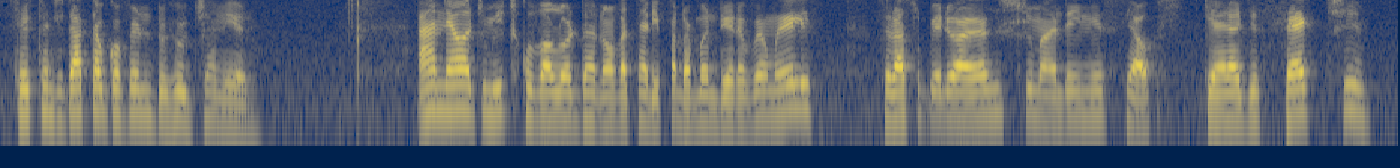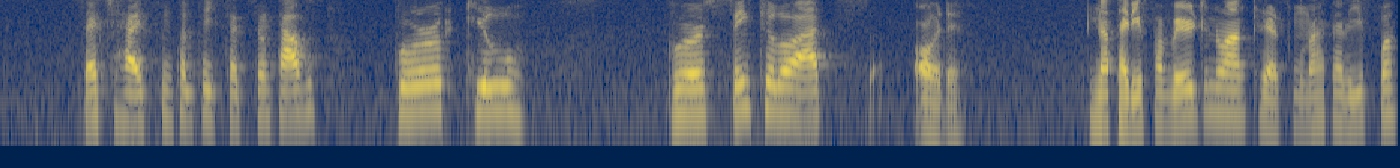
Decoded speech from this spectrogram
ser candidato ao governo do Rio de Janeiro. A ANEL admite que o valor da nova tarifa da bandeira vermelha será superior à estimada inicial, que era de R$ 7,57 por quilo por 100 kWh. Na tarifa verde não há acréscimo. Na tarifa,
